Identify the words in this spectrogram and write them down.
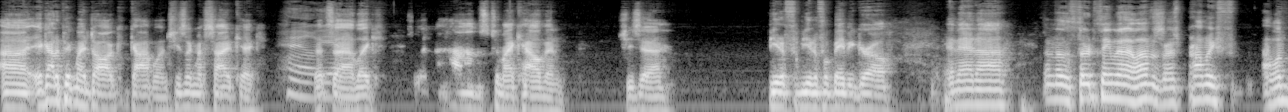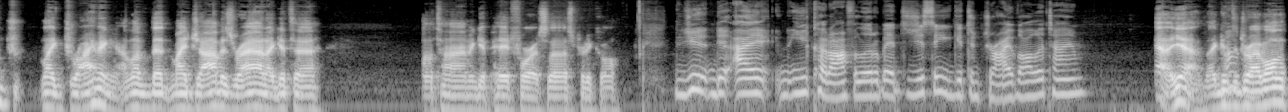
uh, I got to pick my dog, Goblin. She's like my sidekick. Hell That's yeah. uh, like like Hobbes to my Calvin. She's a beautiful, beautiful baby girl. And then uh, I don't know. The third thing that I love is I probably I love like driving. I love that my job is rad. I get to all the time and get paid for it, so that's pretty cool. Did you? Did I? You cut off a little bit. Did you say you get to drive all the time? Yeah, yeah. I get Oh. to drive all the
